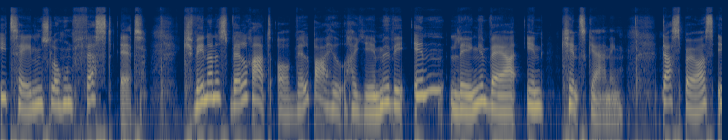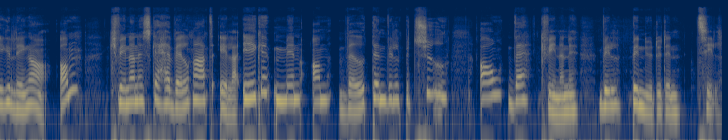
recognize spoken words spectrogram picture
I talen slår hun fast, at kvindernes valgret og valgbarhed herhjemme vil inden længe være en kendskærning. Der spørges ikke længere om, kvinderne skal have valgret eller ikke, men om hvad den vil betyde, og hvad kvinderne vil benytte den til.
